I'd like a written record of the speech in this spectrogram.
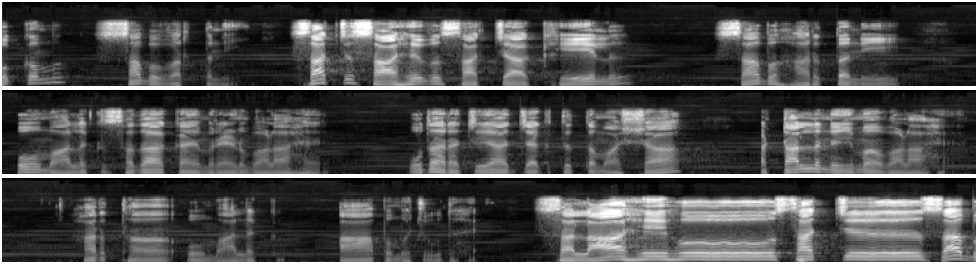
ਹੁਕਮ ਸਭ ਵਰਤਨੀ। ਸੱਚ ਸਾਹਿਬ ਸਾਚਾ ਖੇਲ, ਸਭ ਹਰ ਧਨੀ ਉਹ ਮਾਲਕ ਸਦਾ ਕਾਇਮ ਰਹਿਣ ਵਾਲਾ ਹੈ। ਉਹਦਾ ਰਚਿਆ ਜਗਤ ਤਮਾਸ਼ਾ ਅਟਲ ਨਿਯਮਾਂ ਵਾਲਾ ਹੈ। ਹਰ ਥਾਂ ਉਹ ਮਾਲਕ ਆਪ ਮੌਜੂਦ ਹੈ। ਸਲਾਹੇ ਹੋ ਸੱਚ ਸਭ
